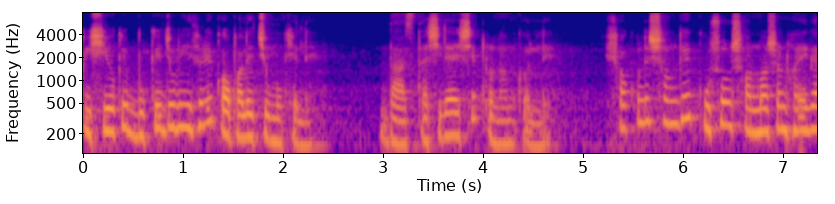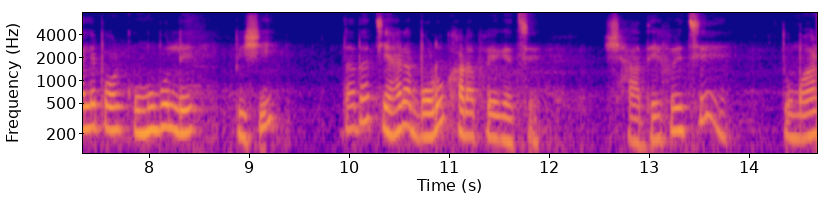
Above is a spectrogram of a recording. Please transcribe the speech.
পিসি ওকে বুকে জড়িয়ে ধরে কপালে চুমু খেলে। দাস দাসীরা এসে প্রণাম করলে। সকলের সঙ্গে কুশল সম্ভাষণ হয়ে গেলে পর কুমু বললে, পিসি, দাদার চেহারা বড় খারাপ হয়ে গেছে। সাধে হয়েছে? তোমার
